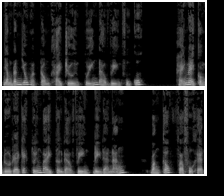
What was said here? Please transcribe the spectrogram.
nhằm đánh dấu hoạt động khai trương tuyến Đào Viên Phú Quốc. Hãng này còn đưa ra các tuyến bay từ Đào Viên đi Đà Nẵng, Bangkok và Phuket.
